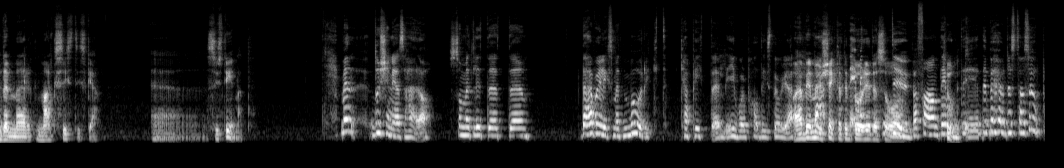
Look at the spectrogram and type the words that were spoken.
det mar- marxistiska eh, systemet. Men då känner jag så här då. Som ett litet... Eh, det här var ju liksom ett mörkt kapitel i vår poddhistoria. Ja, jag ber om ursäkt att det Nej, började så Du, vad fan, det, det, det behövdes tas upp.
